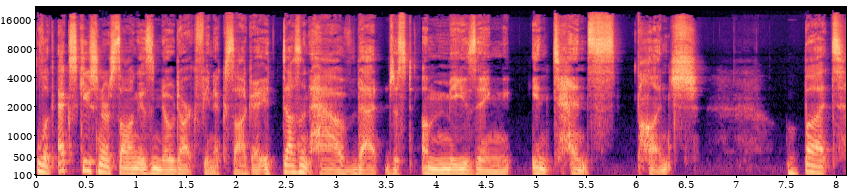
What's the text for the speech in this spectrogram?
look, X-Cutioner's Song is no Dark Phoenix saga. It doesn't have that just amazing, intense punch. But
